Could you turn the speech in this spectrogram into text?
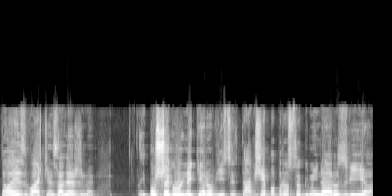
To jest właśnie zależne. I poszczególni kierownicy. Tak się po prostu gmina rozwija.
